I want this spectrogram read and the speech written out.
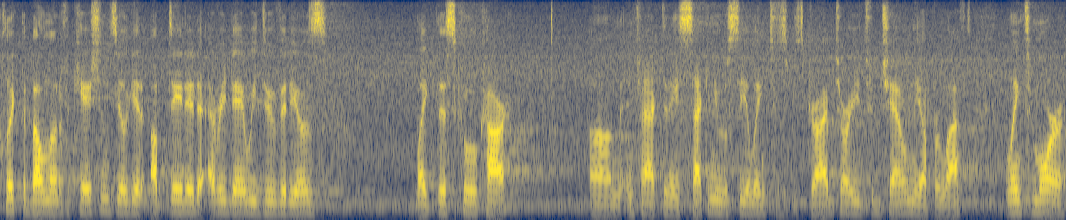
Click the bell notifications. You'll get updated every day we do videos like this cool car. Um, in fact, in a second, you will see a link to subscribe to our YouTube channel in the upper left, a link to more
